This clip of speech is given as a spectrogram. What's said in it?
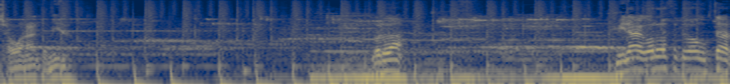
Chabón, alto miedo. ¿Verdad? Mirá, gordo, esto te va a gustar.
